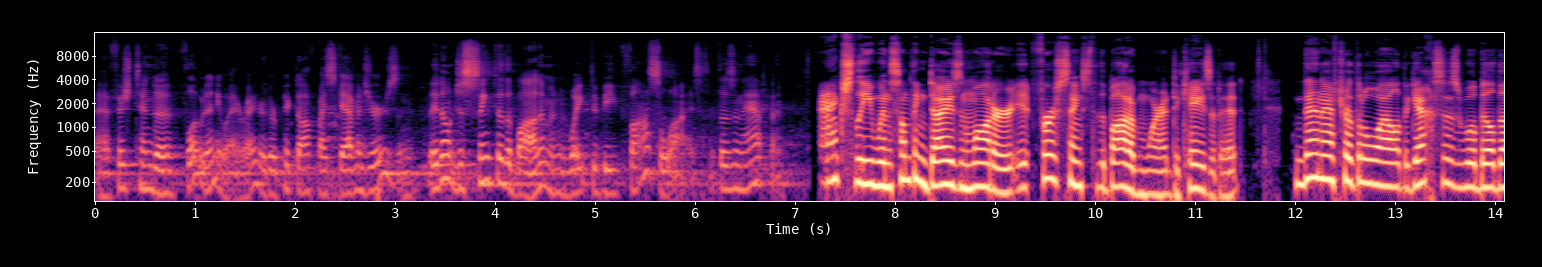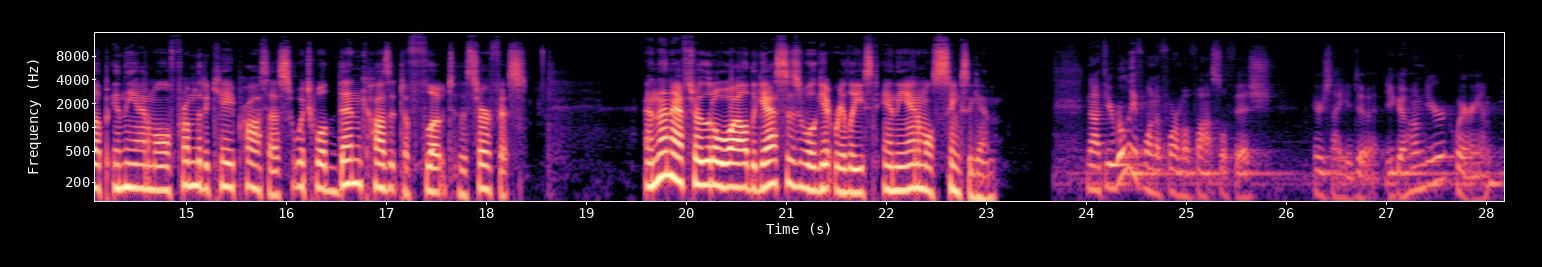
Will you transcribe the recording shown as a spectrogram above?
Uh, fish tend to float anyway, right? Or they're picked off by scavengers, and they don't just sink to the bottom and wait to be fossilized. It doesn't happen. Actually, when something dies in water, it first sinks to the bottom where it decays a bit. Then, after a little while, the gases will build up in the animal from the decay process, which will then cause it to float to the surface. And then, after a little while, the gases will get released and the animal sinks again. Now, if you really want to form a fossil fish, here's how you do it you go home to your aquarium.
